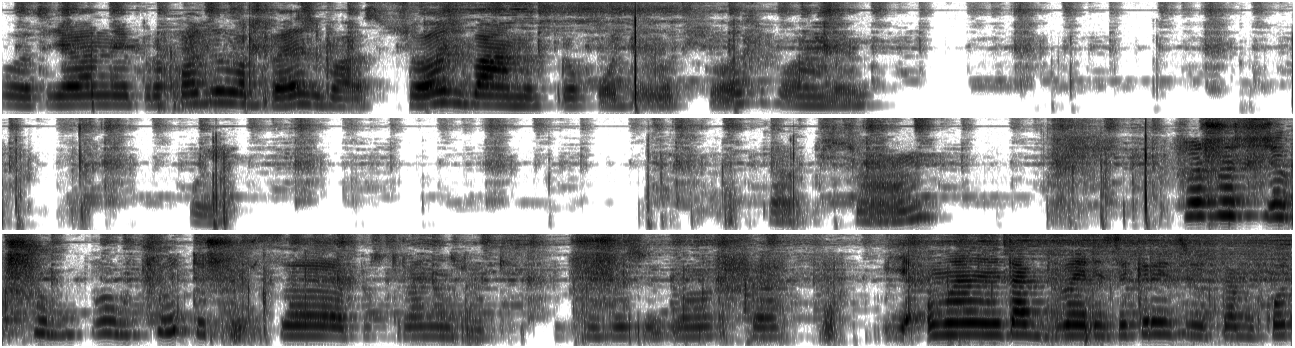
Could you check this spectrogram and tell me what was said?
От, я не проходила без вас. Все з вами проходило, все з вами. Ой. Так, все. Що щось, якщо ви чуєте, що це посторонні звуки. Якщо щось, тому що я, у мене і так двері закриті, там кот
